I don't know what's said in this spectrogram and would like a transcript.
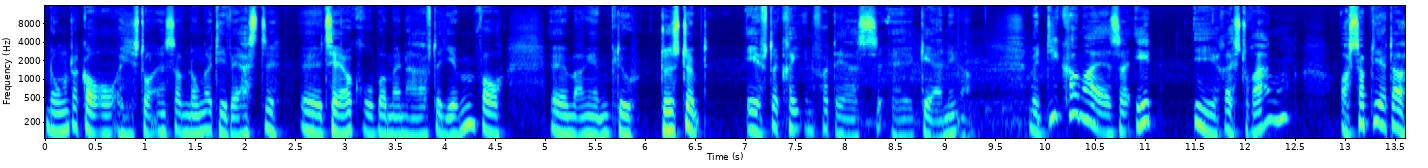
nogen, der går over i historien som nogle af de værste øh, terrorgrupper, man har haft derhjemme, hvor øh, mange af dem blev dødstømt efter krigen for deres øh, gerninger. Men de kommer altså ind i restauranten, og så bliver der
